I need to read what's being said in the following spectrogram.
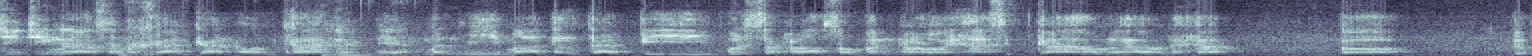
จริง ๆ แล้วสถานการณ์การอ่อนค่าเงินเนี่ย มันมีมาตั้งแต่ปีพุทธศักราช 2559 แล้วนะครับ ก็เกือ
